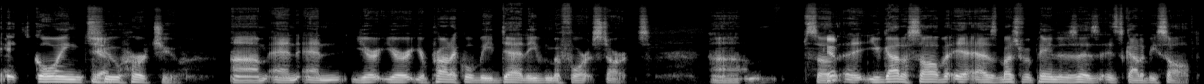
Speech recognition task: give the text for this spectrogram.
it's going to yeah. hurt you, um, and and your your your product will be dead even before it starts. Um, so yep. uh, you got to solve it as much of a pain as it is. It's got to be solved.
